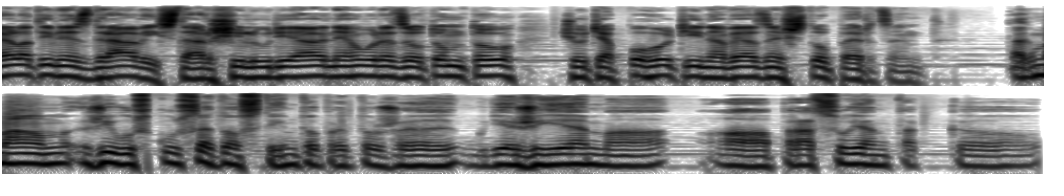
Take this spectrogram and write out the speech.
relatívne zdraví starší ľudia, nehovoriac o tomto, čo ťa pohltí na viac než 100% tak mám živú skúsenosť s týmto, pretože kde žijem a, a pracujem, tak uh,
